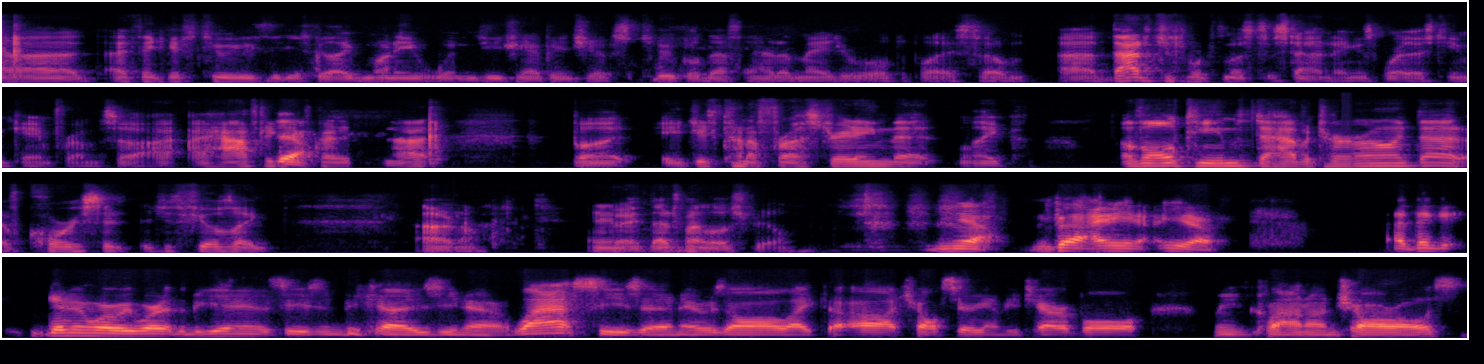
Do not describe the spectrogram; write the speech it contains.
uh, I think it's too easy to just be like money wins you championships. Tuchel definitely had a major role to play. So uh, that's just what's most astounding is where this team came from. So I, I have to give yeah. credit to that. But it just kind of frustrating that like of all teams to have a turnaround like that, of course it, it just feels like I don't know. Anyway, that's my low spiel. Yeah, but I mean, you know, I think given where we were at the beginning of the season, because you know, last season it was all like, the, oh, Chelsea are going to be terrible. We can clown on Charles.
